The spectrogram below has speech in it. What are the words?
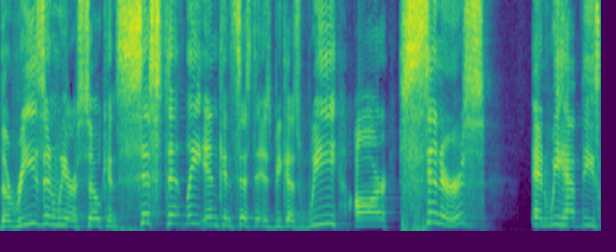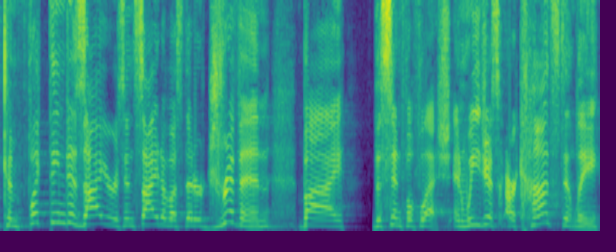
The reason we are so consistently inconsistent is because we are sinners And we have these conflicting desires inside of us that are driven by the sinful flesh. And we just are constantly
